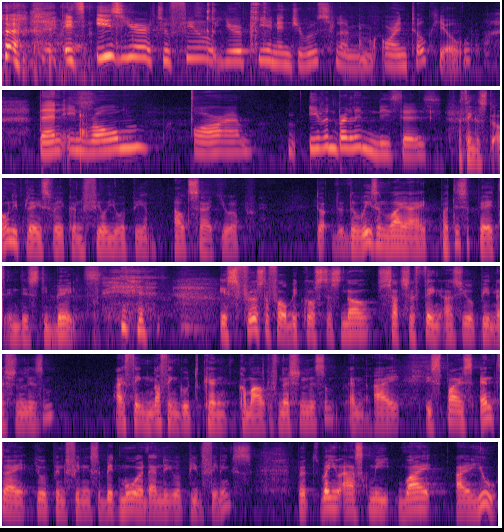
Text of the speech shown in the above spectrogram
it's easier to feel European in Jerusalem or in Tokyo than in Rome or even Berlin these days. I think it's the only place where you can feel European outside Europe. The, the, the reason why I participate in this debate is first of all because there's no such a thing as European nationalism. I think nothing good can come out of nationalism, and I despise anti-European feelings a bit more than the European feelings. But when you ask me, why are you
